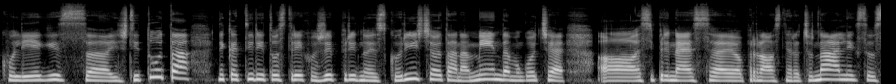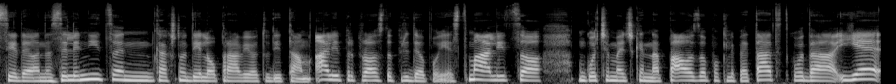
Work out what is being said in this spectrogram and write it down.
kolegi iz uh, inštituta, nekateri to streho že pridno izkoriščajo, ta namen, da mogoče uh, si prinesejo prenosni računalnik, se usedejo na zelenico in kakšno delo opravijo tudi tam. Ali preprosto pridejo pojesti malico, mogoče mečke na pauzo, poklepetati. Tako da je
